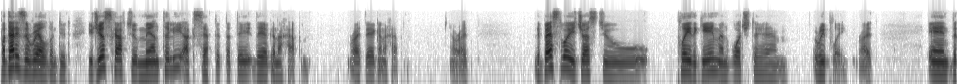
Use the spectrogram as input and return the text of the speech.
But that is irrelevant, dude. You just have to mentally accept it that they, they are going to happen. Right? They're going to happen. All right. The best way is just to play the game and watch the um, replay, right? And the,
